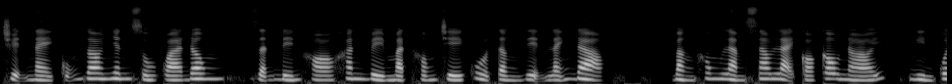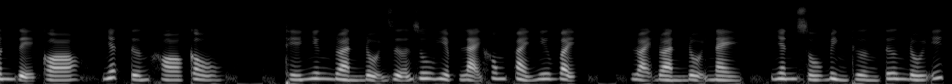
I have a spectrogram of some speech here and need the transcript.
Chuyện này cũng do nhân số quá đông, dẫn đến khó khăn về mặt khống chế của tầng diện lãnh đạo. Bằng không làm sao lại có câu nói, nghìn quân dễ có, nhất tướng khó cầu. Thế nhưng đoàn đội giữa du hiệp lại không phải như vậy. Loại đoàn đội này, nhân số bình thường tương đối ít,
